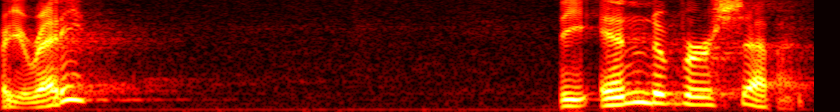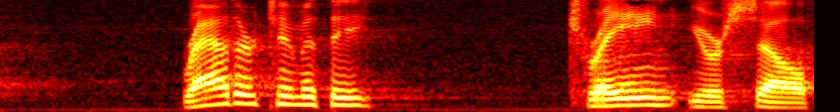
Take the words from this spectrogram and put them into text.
Are you ready? The end of verse 7. Rather, Timothy, train yourself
